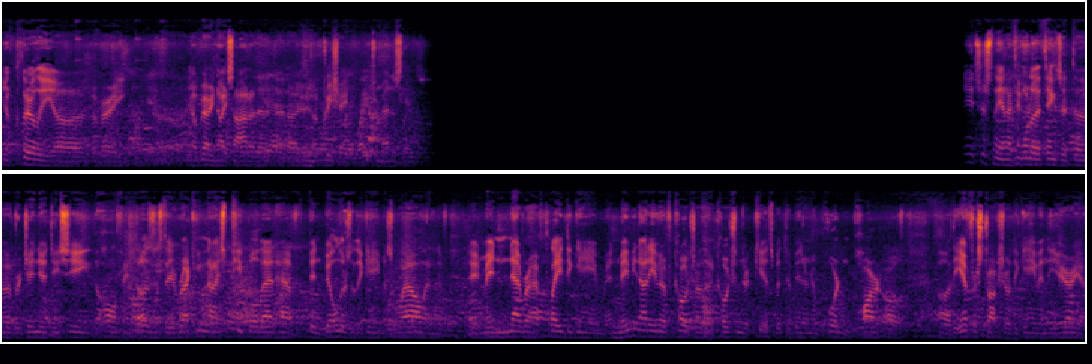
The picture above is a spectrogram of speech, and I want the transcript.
you know, clearly uh, a very, you know, very nice honor that, that I appreciate tremendously. Interestingly, and I think one of the things that the Virginia, D.C., the Hall of Fame does is they recognize people that have been builders of the game as well, and they may never have played the game, and maybe not even have coached other than coaching their kids, but they've been an important part of uh, the infrastructure of the game in the area,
